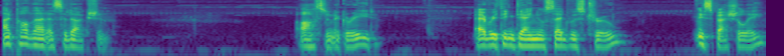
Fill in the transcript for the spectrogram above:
I'd call that a seduction. Austin agreed. Everything Daniel said was true, especially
